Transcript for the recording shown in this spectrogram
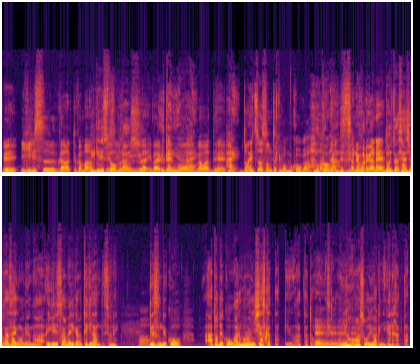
えーイギリス側っていうか、まあ、イギリスとフランスいわいわゆる連イタリア合側で、はいはいドイツはその時も向こう側向こう側ですよね、これがね。ドイツは最初から最後まであのイギリス、アメリカの敵なんですよね。ですんで、こう、後でこう悪者にしやすかったっていうのがあったと思うんですけども、ええ日本はそういうわけにいかなかったっ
